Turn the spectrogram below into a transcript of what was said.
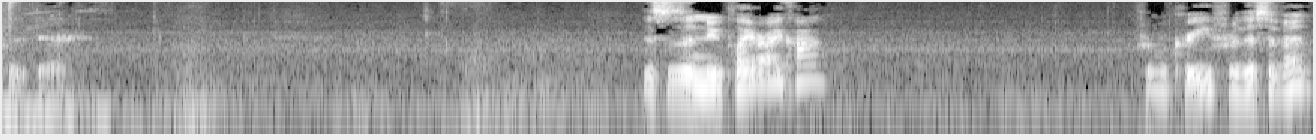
Put it there. This is a new player icon? For McCree for this event?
